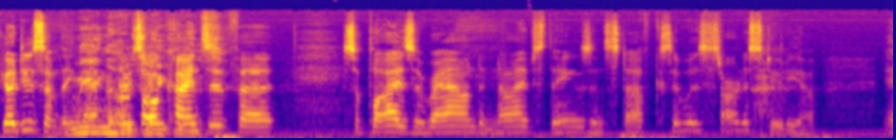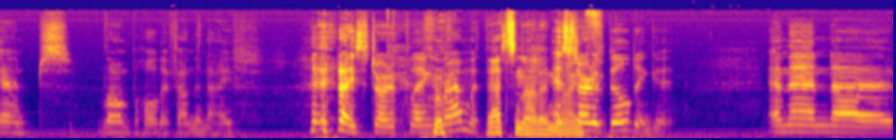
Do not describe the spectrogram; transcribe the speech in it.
go do something. Me no there's all kinds of uh, supplies around and knives, things, and stuff because it was start a studio. And s- lo and behold, I found the knife, and I started playing around with it. That's this not a and knife. started building it. And then uh,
